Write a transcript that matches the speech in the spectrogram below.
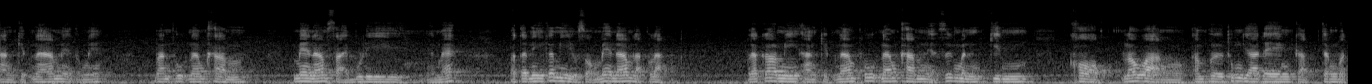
อ่างเก็บน้ำเนี่ยตรงนี้ บ้านพุน้ำคำแม่น้ำสายบุรีเห็นไหมปัตตานีก็มีอยู่สองแม่น้ำหลักๆ แล้วก็มีอ่างเก็บน้ำพุน้ำคำเนี่ยซึ่งมันกินขอบระหว่างอำเภอทุ่งยาแดงกับจังหวัด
